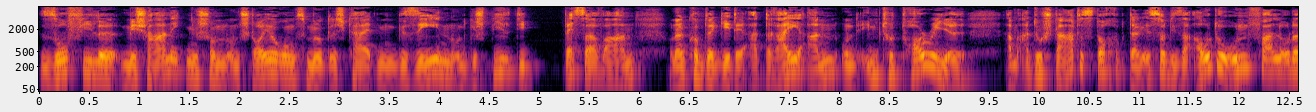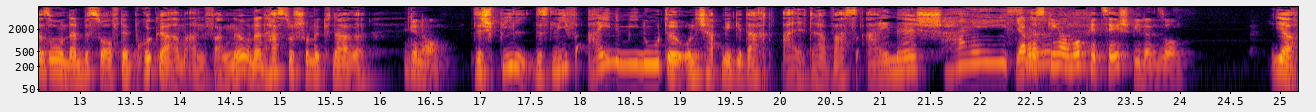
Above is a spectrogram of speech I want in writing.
so viele Mechaniken schon und Steuerungsmöglichkeiten gesehen und gespielt, die besser waren. Und dann kommt der GTA 3 an und im Tutorial, am, du startest doch, da ist doch dieser Autounfall oder so und dann bist du auf der Brücke am Anfang, ne? Und dann hast du schon eine Knarre. Genau. Das Spiel, das lief eine Minute und ich habe mir gedacht, Alter, was eine Scheiße. Ja, aber das ging auch nur PC-Spielen so. Ja,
